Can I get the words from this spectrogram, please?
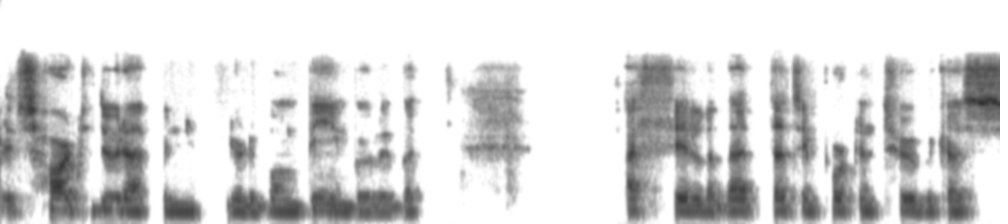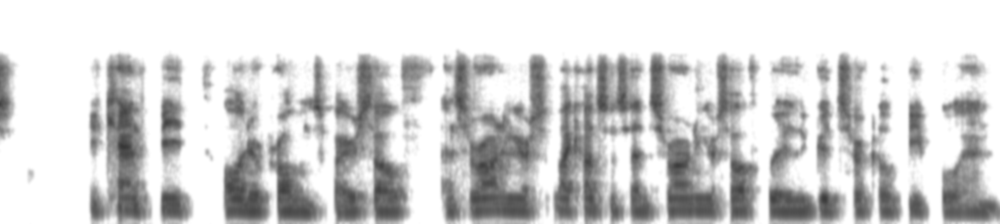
It's hard to do that when you're the one being bullied, but I feel that, that that's important too because you can't beat all your problems by yourself. And surrounding yourself, like Hudson said, surrounding yourself with a good circle of people and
